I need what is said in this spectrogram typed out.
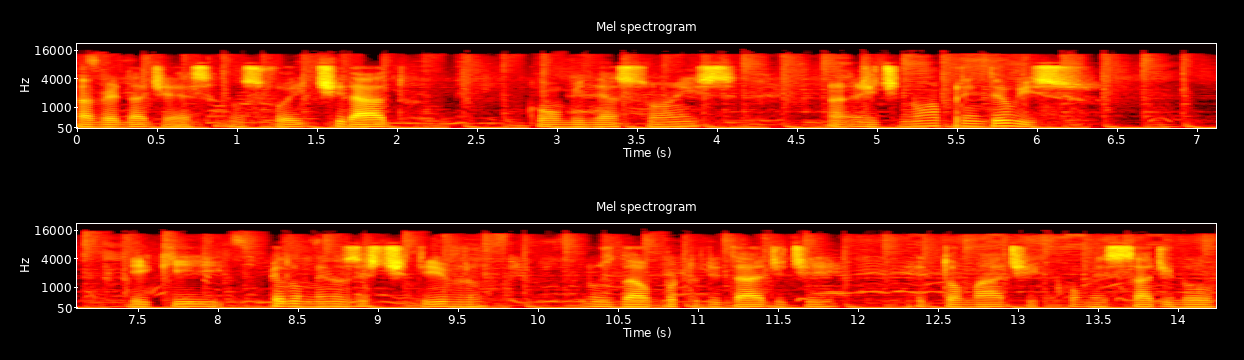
a verdade é essa, nos foi tirado com humilhações. A gente não aprendeu isso. E que pelo menos este livro nos dá a oportunidade de retomar, de começar de novo.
